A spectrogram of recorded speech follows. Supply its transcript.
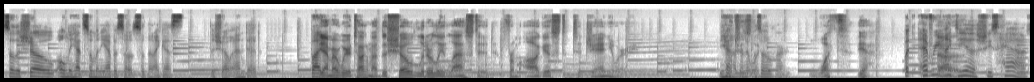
So the show only had so many episodes, so then I guess the show ended. But yeah, I remember we were talking about this show. Literally lasted from August to January. yeah, then it was like- over. What? Yeah. But every Uh, idea she's had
